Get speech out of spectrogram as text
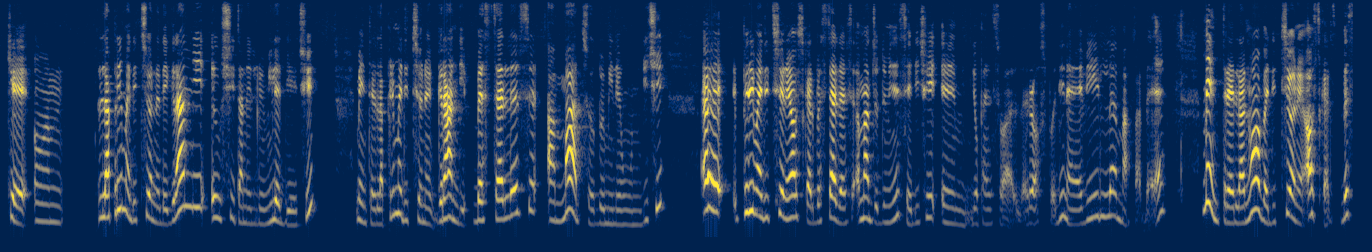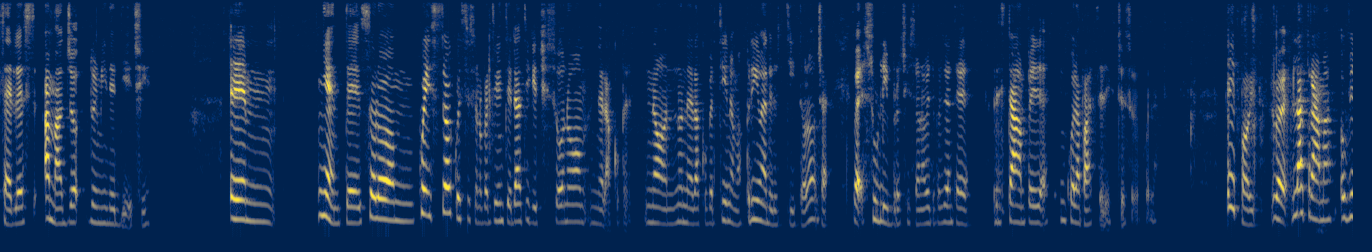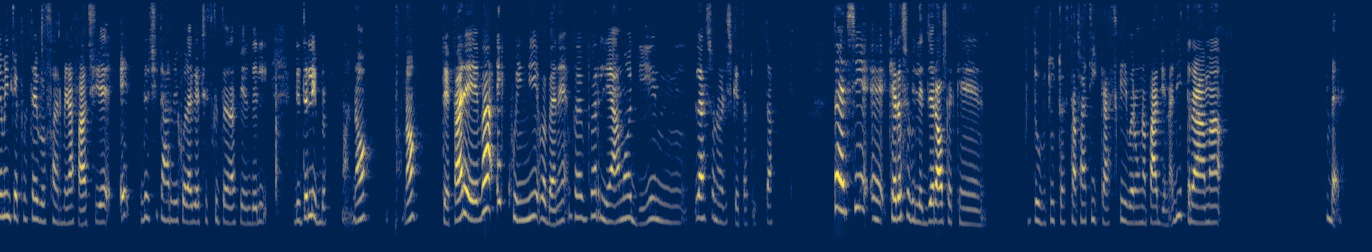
che um, la prima edizione dei Grandi è uscita nel 2010, mentre la prima edizione Grandi Bestsellers a marzo 2011 e prima edizione Oscar Bestsellers a maggio 2016, ehm, io penso al Rospo di Neville, ma vabbè, mentre la nuova edizione Oscar Bestsellers a maggio 2010. Ehm, niente, solo mm, questo, questi sono praticamente i dati che ci sono nella copertina, no, non nella copertina, ma prima del titolo, cioè, beh, sul libro ci sono, avete presente ristampe, in quella parte lì c'è solo quella. E poi, vabbè, la trama, ovviamente potevo farmela facile e recitarvi quella che c'è scritta alla fine del, del libro, ma no, no, te pareva e quindi, va bene, parliamo di... Mm, la sono riscritta tutta. Percy, eh, che adesso vi leggerò perché dopo tutta questa fatica a scrivere una pagina di trama, bene.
